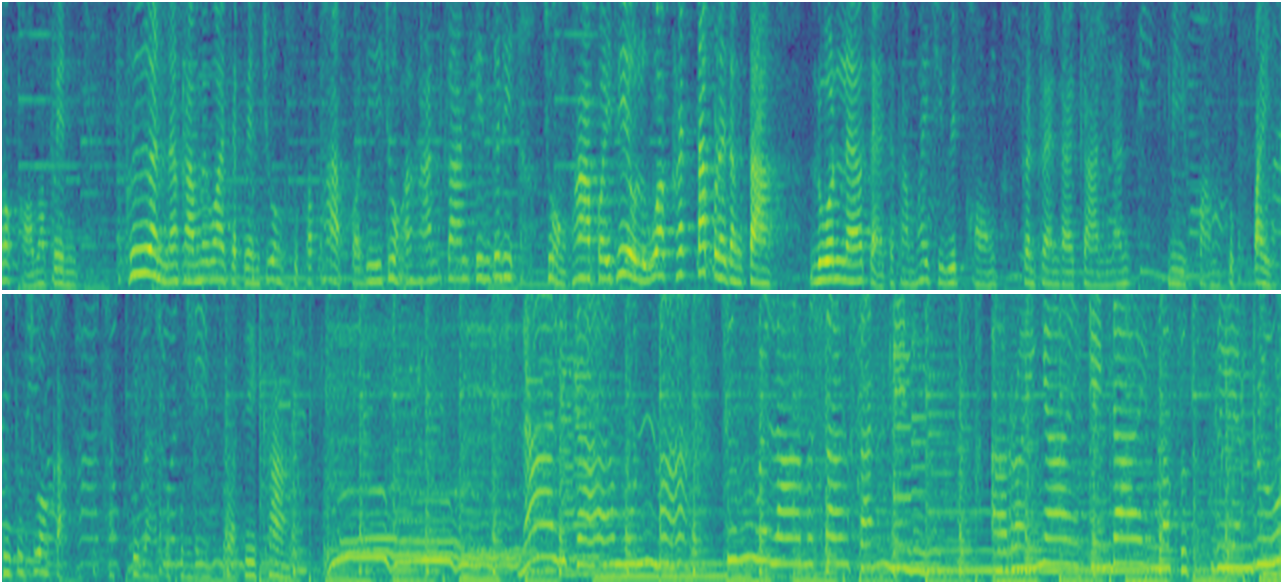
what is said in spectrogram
ก็ขอมาเป็นเพื่อนนะคะ ไม่ว่าจะเป็นช่วงสุขภาพก็ดีช่วงอาหารการกินก็ดีช่วงพาไปเที่ยวหรือว่าเคล็ดลับอะไรต่างๆ ล้วนแล้วแต่จะทำให้ชีวิตของแฟน ๆ รายการนั้น มีความสุขไปทุก ๆ ช่วงกับแฮปปี้ไลฟ์ของคุณรีสวัสดีค่ะ นาฬิกาหมุนมา ถึงเวลามาสร้างสรรค์เมนูอร่อยง่ายเก่งได้มาฝึกเรียนรู้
